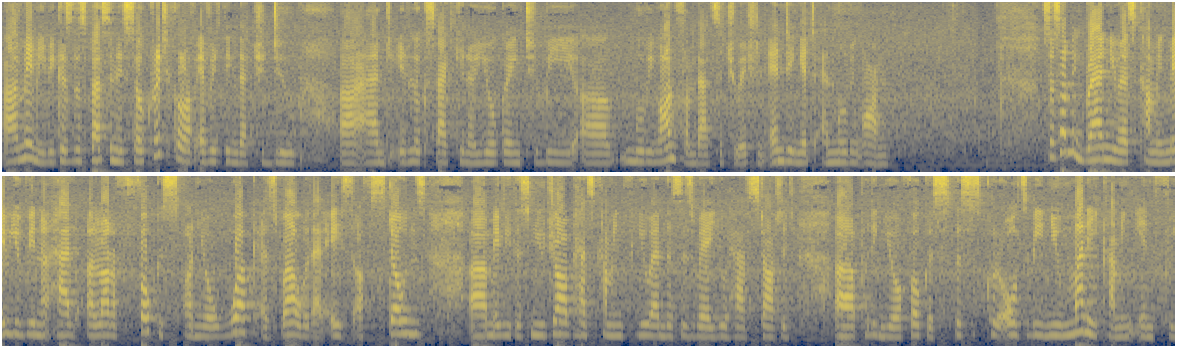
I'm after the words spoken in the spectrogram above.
Uh, maybe because this person is so critical of everything that you do uh, and it looks like you know you're going to be uh, moving on from that situation ending it and moving on so something brand new has coming. Maybe you've been had a lot of focus on your work as well with that Ace of Stones. Uh, maybe this new job has coming for you, and this is where you have started uh, putting your focus. This could also be new money coming in for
